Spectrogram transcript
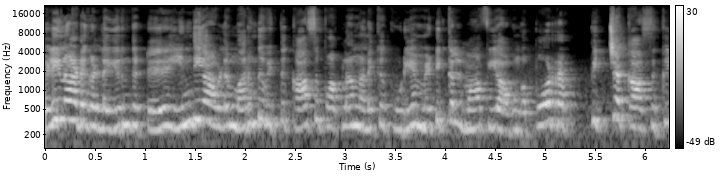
வெளிநாடுகளில் இருந்துட்டு இந்தியாவில் மருந்து விற்று காசு பார்க்கலாம்னு நினைக்கக்கூடிய மெடிக்கல் மாஃபியா அவங்க போடுற பிச்சை காசுக்கு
